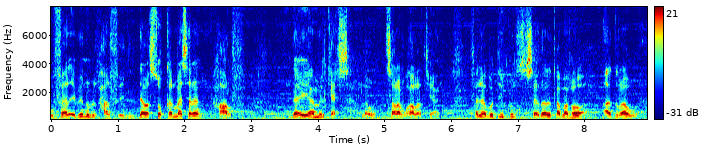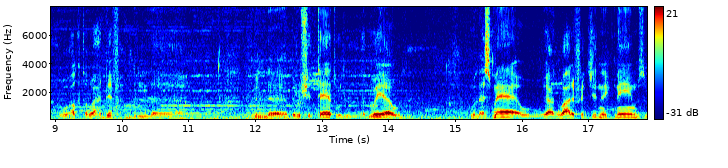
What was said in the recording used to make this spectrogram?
وفرق بينه وبين الحرف الدواء السكر مثلا حرف. ده يعمل كارثة لو اتصرف غلط يعني. فلا بد يكون الصيدلي طبعا هو أدرى وأكتر واحد بيفهم بال بال- بالروشتات والأدوية وال والأسماء ويعني وعارف ال generic names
